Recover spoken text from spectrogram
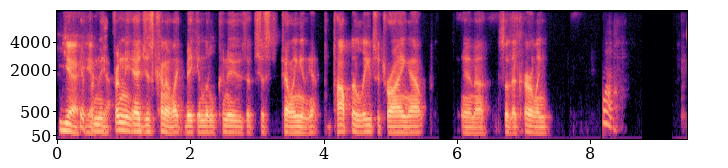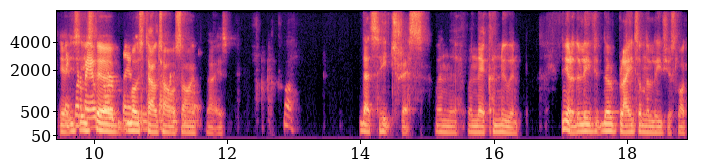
Yeah, Yeah, yeah. From the, yeah. from the edges, kind of like making little canoes. It's just telling you that the top of the leaves are drying out. And uh, so they're curling. Huh. Yeah, think it's, one of my it's the most is telltile suffering from sign that. that is. Huh. That's heat stress when they're when they're canoeing. You know, the leaves, the blades on the leaves just like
